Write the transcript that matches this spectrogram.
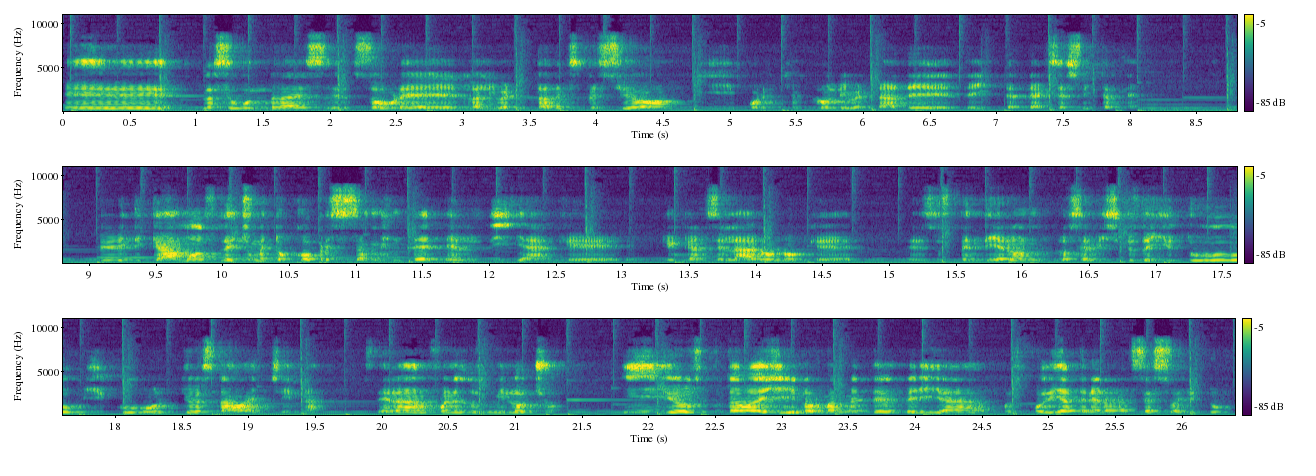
eh, la segunda es eh, sobre la libertad de expresión y, por ejemplo, libertad de, de, acceso a Internet. Criticamos, de hecho me tocó precisamente el día que, que cancelaron o que eh, suspendieron los servicios de YouTube y Google, yo estaba en China, era, fue en el 2008 y yo estaba ahí, normalmente veía, pues podía tener acceso a YouTube.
